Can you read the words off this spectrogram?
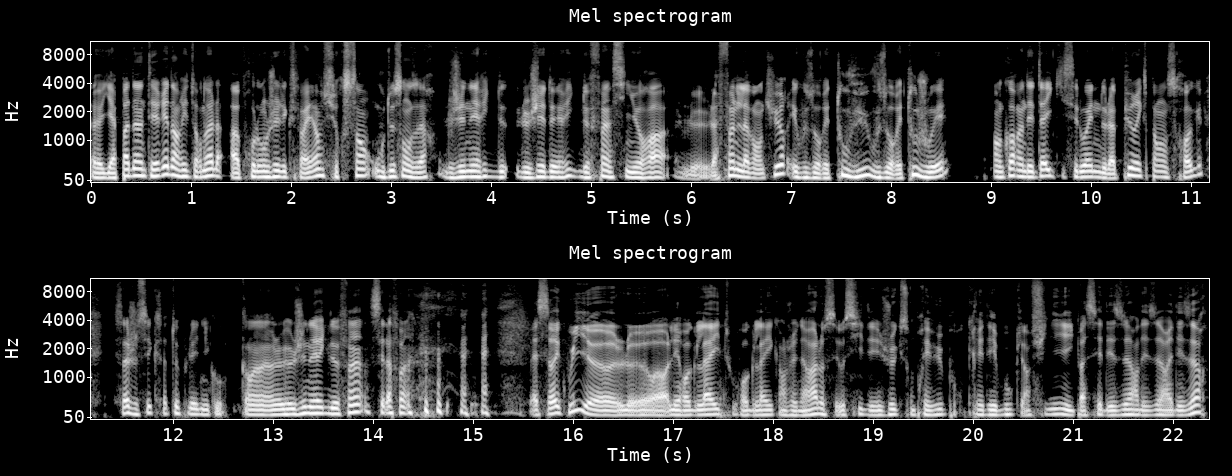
il euh, n'y a pas d'intérêt dans Returnal à prolonger l'expérience sur 100 ou 200 heures. Le générique de, le générique de fin signera la fin de l'aventure et vous aurez tout vu, vous aurez tout joué, encore un détail qui s'éloigne de la pure expérience rogue. Ça, je sais que ça te plaît, Nico. Quand le générique de fin, c'est la fin. bah, c'est vrai que oui, euh, le, les roguelites ou roguelike en général, c'est aussi des jeux qui sont prévus pour créer des boucles infinies et y passer des heures, des heures et des heures.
